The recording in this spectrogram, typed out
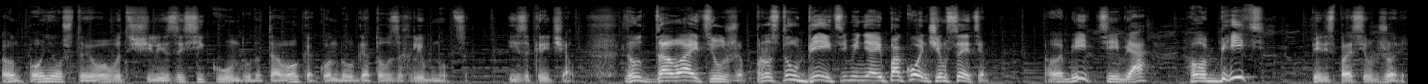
Он понял, что его вытащили за секунду до того, как он был готов захлебнуться. И закричал. «Ну давайте уже, просто убейте меня и покончим с этим!» «Убить тебя? Убить?» Переспросил Джори.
